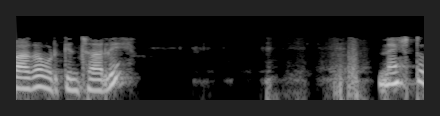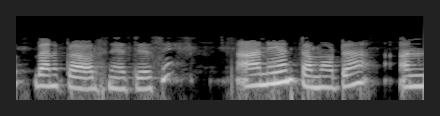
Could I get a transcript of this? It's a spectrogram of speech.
బాగా ఉడికించాలి. నెక్స్ట్ దానికి కావాల్సినవి వచ్చేసి onion tomato and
